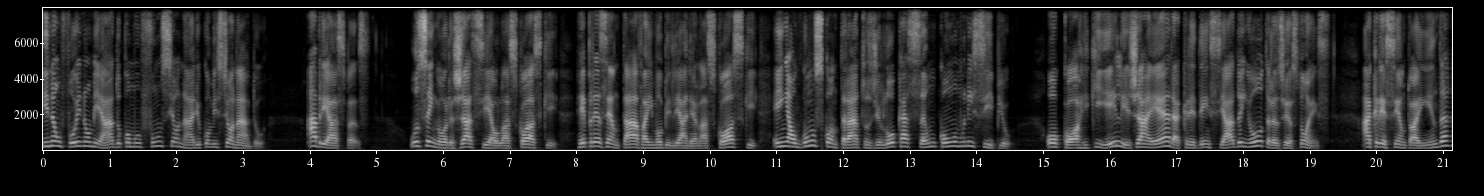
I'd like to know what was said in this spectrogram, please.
e não foi nomeado como funcionário comissionado. Abre aspas. O senhor Jaciel Laskowski representava a imobiliária Laskowski em alguns contratos de locação com o município. Ocorre que ele já era credenciado em outras gestões. Acrescento ainda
